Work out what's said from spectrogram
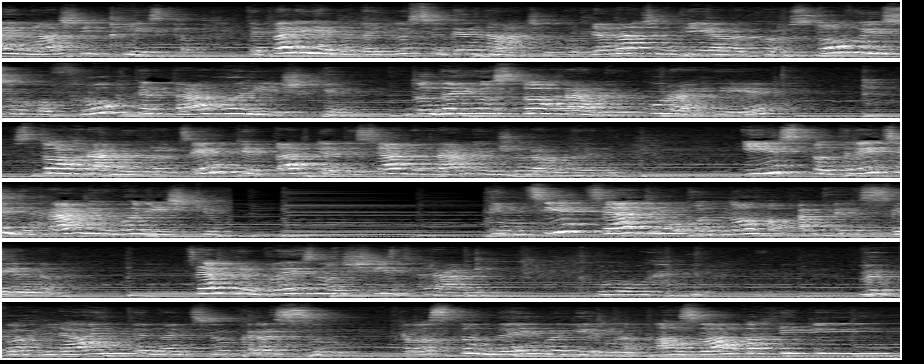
Так наше тісто. Тепер я додаю сюди начинку. Для начинки я використовую сухофрукти та горішки. Додаю 100 г кураги, 100 г родзинки та 50 г журавлини і 130 грамів горішків. В кінці цедру одного апельсина. Це приблизно 6 грамів. Фу. Ви погляньте на цю красу. Просто неймовірно. А запах який.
